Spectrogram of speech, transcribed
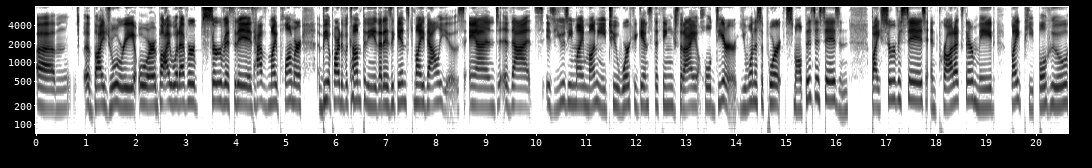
um, uh, buy jewelry or buy whatever service it is, have my plumber be a part of a company that is against my values and that is using my money to work against the things that I hold dear. You want to support small businesses and buy services and products that are made by people who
